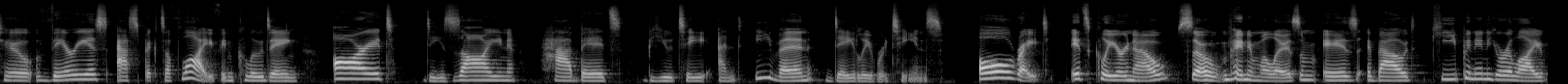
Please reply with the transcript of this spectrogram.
to various aspects of life, including art, design, habits, beauty, and even daily routines. All right, it's clear now. So, minimalism is about keeping in your life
